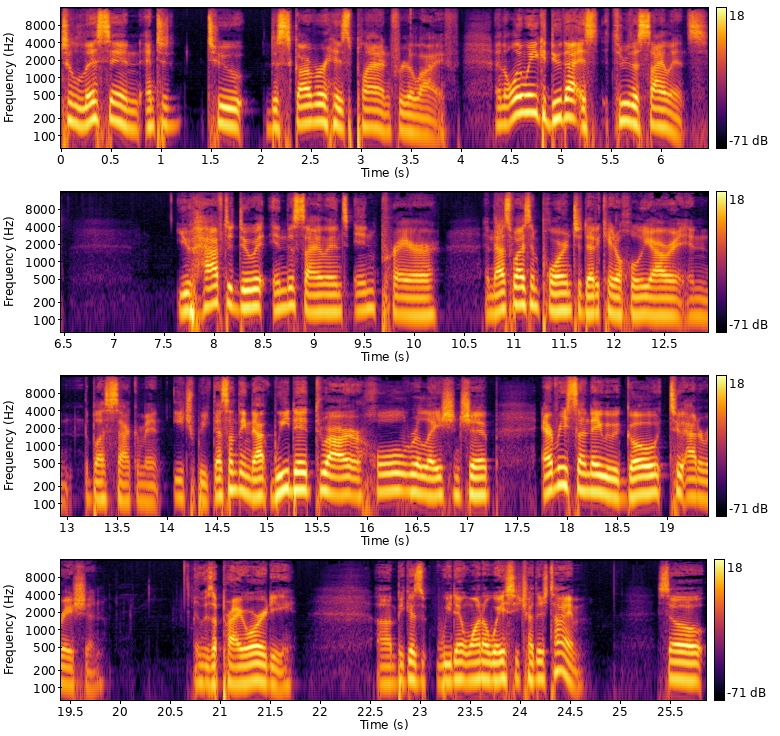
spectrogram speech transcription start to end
to listen and to to discover his plan for your life. And the only way you could do that is through the silence. You have to do it in the silence, in prayer. And that's why it's important to dedicate a holy hour in the Blessed Sacrament each week. That's something that we did through our whole relationship. Every Sunday, we would go to adoration. It was a priority um, because we didn't want to waste each other's time. So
